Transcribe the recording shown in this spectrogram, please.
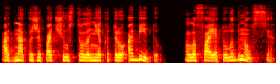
однако же почувствовала некоторую обиду. Лафайет улыбнулся.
